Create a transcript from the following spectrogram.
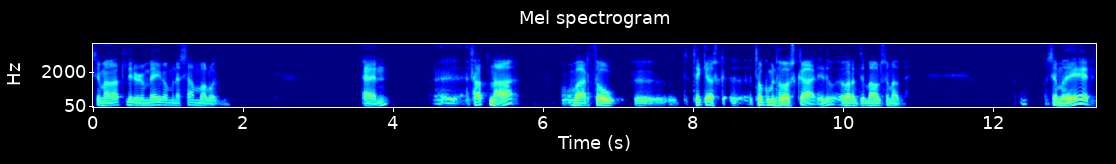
sem að allir eru meira og minna sammálum en uh, þarna var þó uh, tókum við þó á skarið varandi mál sem að sem að er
